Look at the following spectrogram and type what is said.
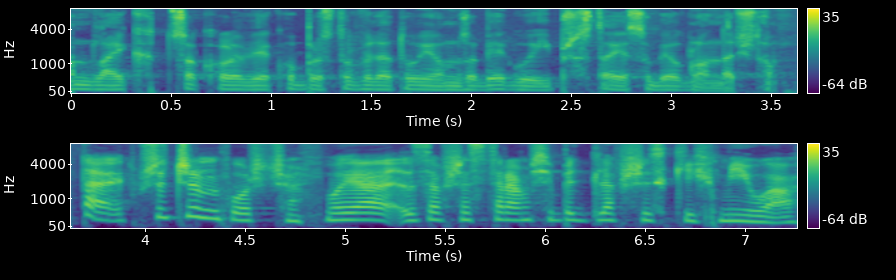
unlike, cokolwiek po prostu wylatują z obiegu i przestaje sobie oglądać to. Tak, przy czym, kurczę, bo ja zawsze staram się być dla wszystkich miła.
